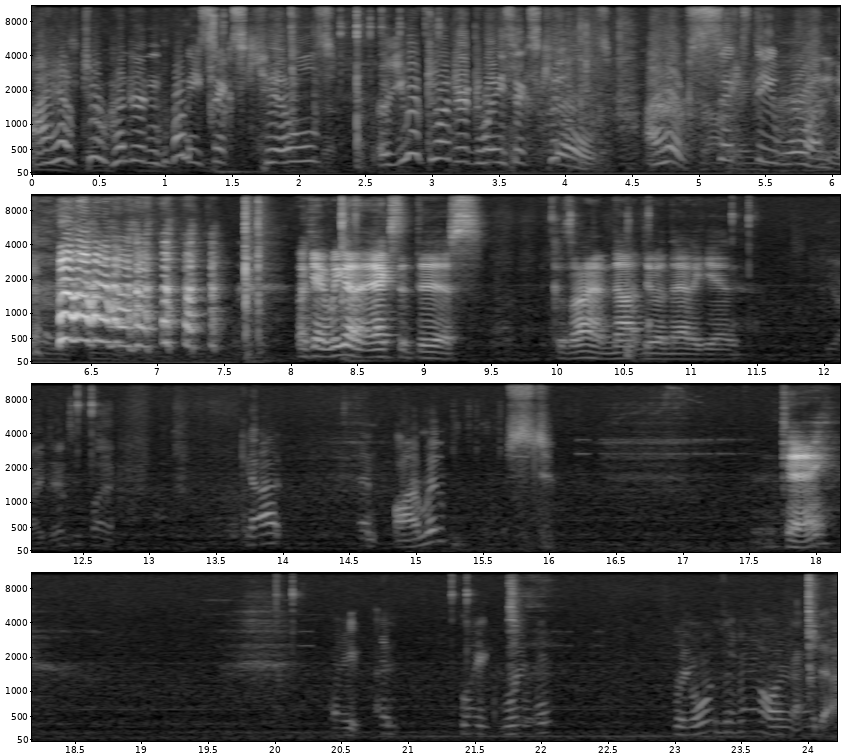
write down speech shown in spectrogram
I have 226 kills, or you have 226 kills. I have 61. okay, we gotta exit this. Because I am not doing that again. The Got an armor boost. Okay. Like, I, like reward, of valor. I,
